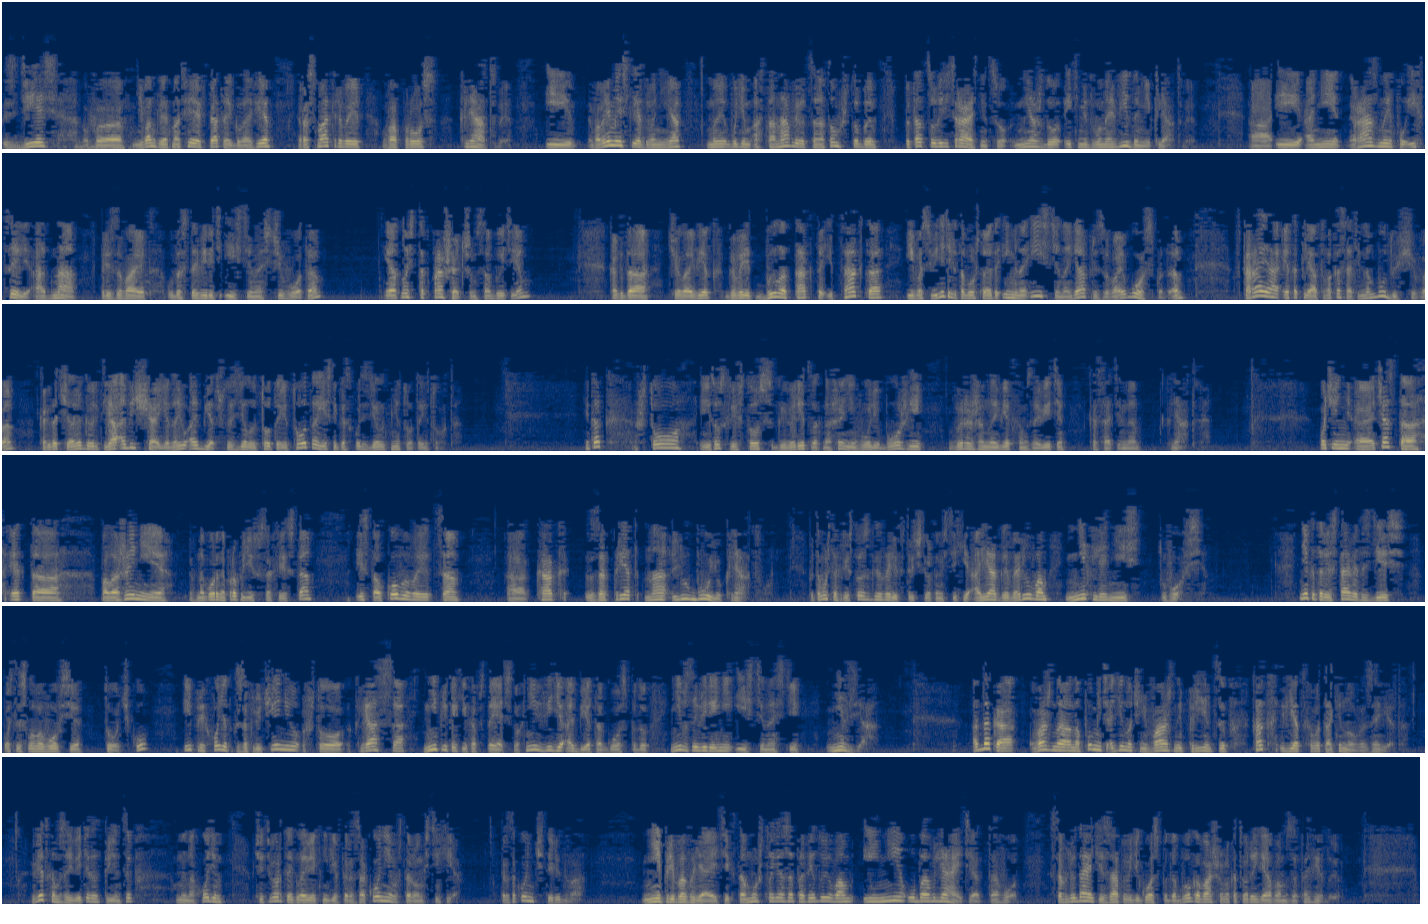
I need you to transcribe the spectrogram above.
здесь, в Евангелии от Матфея, в пятой главе, рассматривает вопрос клятвы. И во время исследования мы будем останавливаться на том, чтобы пытаться увидеть разницу между этими двумя видами клятвы. А, и они разные по их цели. Одна призывает удостоверить истинность чего-то и относится к прошедшим событиям, когда человек говорит, было так-то и так-то, и во свидетели того, что это именно истина, я призываю Господа. Вторая – это клятва касательно будущего, когда человек говорит, я обещаю, я даю обет, что сделаю то-то и то-то, если Господь сделает мне то-то и то-то. Итак, что Иисус Христос говорит в отношении воли Божьей, выраженной в Ветхом Завете касательно клятвы? Очень э, часто это положение в Нагорной проповеди Иисуса Христа истолковывается а, как запрет на любую клятву. Потому что Христос говорит в 34 стихе, «А я говорю вам, не клянись вовсе». Некоторые ставят здесь после слова «вовсе» точку и приходят к заключению, что клясться ни при каких обстоятельствах, ни в виде обета Господу, ни в заверении истинности нельзя. Однако важно напомнить один очень важный принцип как Ветхого, так и Нового Завета. В Ветхом Завете этот принцип мы находим в четвертой главе книги Второзакония во втором стихе. Второзаконие 4.2. «Не прибавляйте к тому, что я заповедую вам, и не убавляйте от того. Соблюдайте заповеди Господа Бога вашего, которые я вам заповедую».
